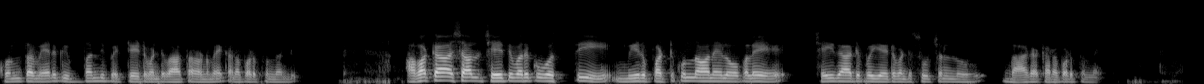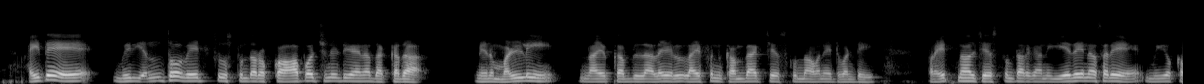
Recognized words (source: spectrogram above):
కొంతమేరకు ఇబ్బంది పెట్టేటువంటి వాతావరణమే కనపడుతుందండి. అవకాశాలు చేతి వరకు వస్తే మీరు పట్టుకుందాం అనే లోపలే చేయి దాటిపోయేటువంటి సూచనలు బాగా కనపడుతున్నాయి. అయితే మీరు ఎంతో వేచి చూస్తుంటారు ఒక్క ఆపర్చునిటీ అయినా దక్కదా? నేను మళ్ళీ నా యొక్క లైఫ్ని కంబ్యాక్ చేసుకుందాం అనేటువంటి ప్రయత్నాలు చేస్తుంటారు కానీ ఏదైనా సరే మీ యొక్క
